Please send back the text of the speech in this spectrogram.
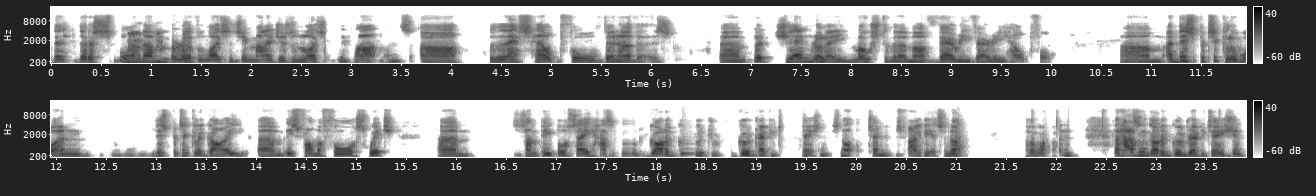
that, that a small number of licensing managers and licensing departments are less helpful than others, um, but generally most of them are very very helpful. Um, and this particular one, this particular guy um, is from a force which um, some people say hasn't got a good good reputation. It's not Thames Valley; it's another one that hasn't got a good reputation.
